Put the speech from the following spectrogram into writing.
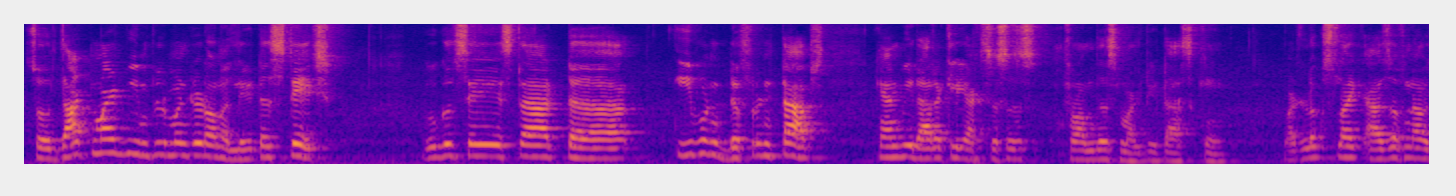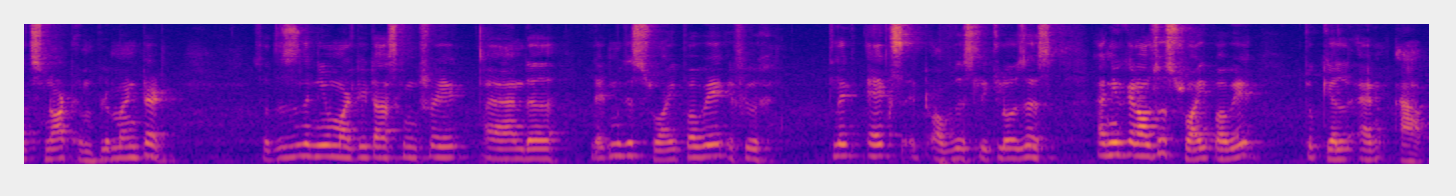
So that might be implemented on a later stage. Google says that uh, even different tabs can be directly accesses from this multitasking. But looks like as of now it's not implemented. So this is the new multitasking tray. And uh, let me just swipe away. If you click X it obviously closes. And you can also swipe away to kill an app.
